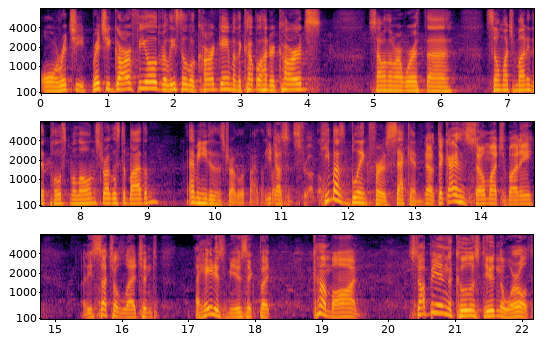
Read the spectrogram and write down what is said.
Oh, Richie Richie Garfield released a little card game with a couple hundred cards. Some of them are worth uh, so much money that Post Malone struggles to buy them. I mean, he doesn't struggle to buy them. He doesn't struggle. He must blink for a second. No, the guy has so much money, and he's such a legend. I hate his music, but come on. Stop being the coolest dude in the world.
